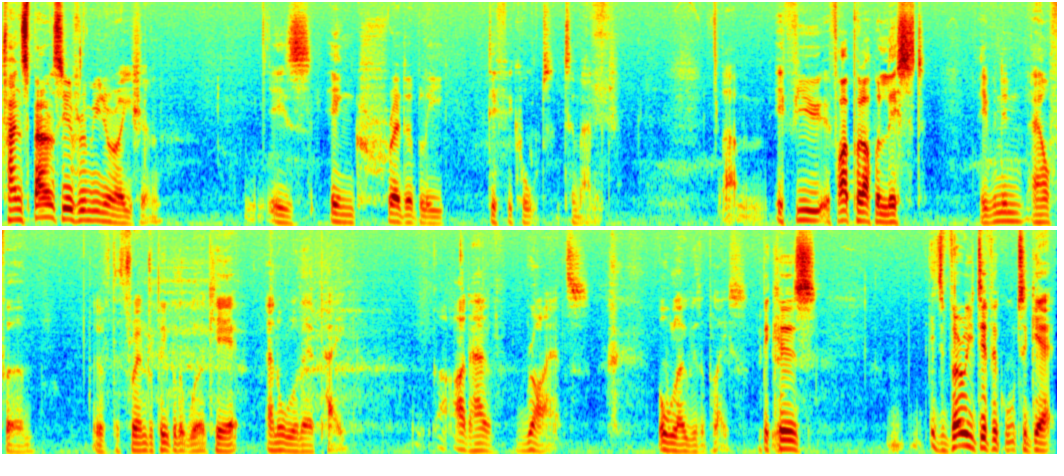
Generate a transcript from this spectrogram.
transparency of remuneration is incredibly difficult to manage. Um, if you, if I put up a list, even in our firm, of the 300 people that work here and all of their pay, I'd have riots all over the place because it's very difficult to get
